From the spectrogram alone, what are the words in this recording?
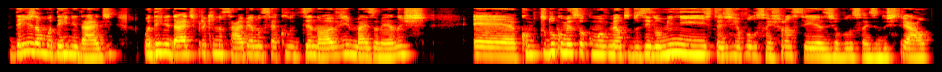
desde a modernidade, modernidade para quem não sabe é no século XIX, mais ou menos, é, como tudo começou com o movimento dos iluministas, revoluções francesas, revoluções industrial.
